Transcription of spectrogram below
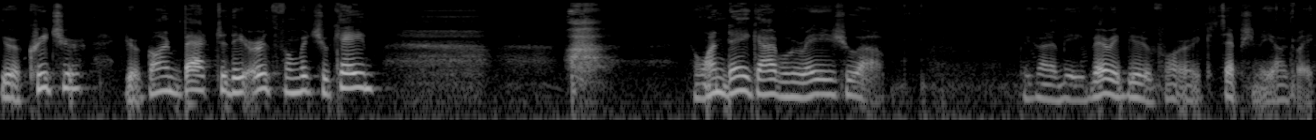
You're a creature. You're gone back to the earth from which you came. One day God will raise you up. You're going to be very beautiful or exceptionally ugly.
